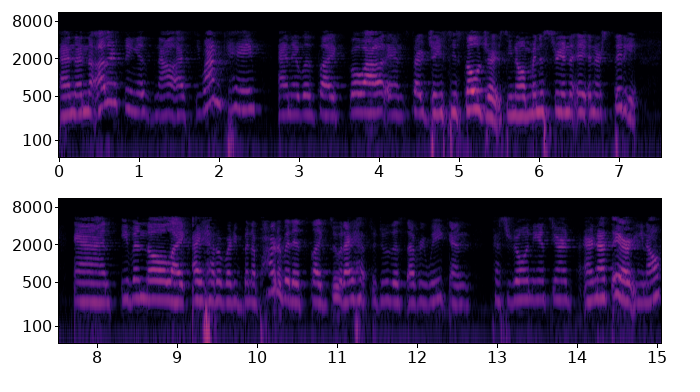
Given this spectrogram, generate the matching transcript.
And then the other thing is now SUM came and it was like go out and start JC Soldiers, you know, ministry in the inner city. And even though like I had already been a part of it, it's like, dude, I have to do this every week and Pastor Joe and Nancy are, are not there, you know?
